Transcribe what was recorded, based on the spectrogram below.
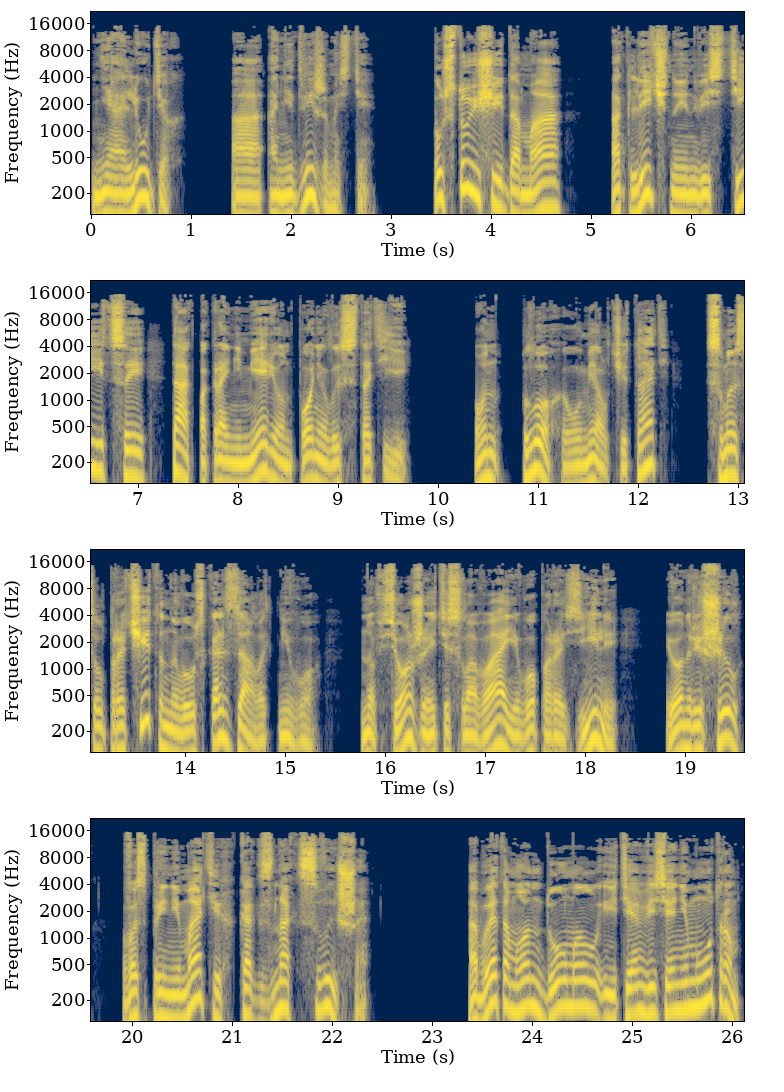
не о людях, а о недвижимости. Пустующие дома, отличные инвестиции, так, по крайней мере, он понял из статьи. Он плохо умел читать, смысл прочитанного ускользал от него, но все же эти слова его поразили, и он решил воспринимать их как знак свыше. Об этом он думал и тем весенним утром,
